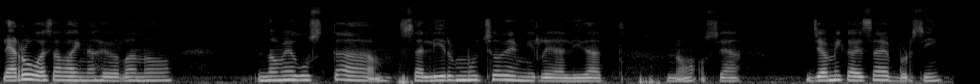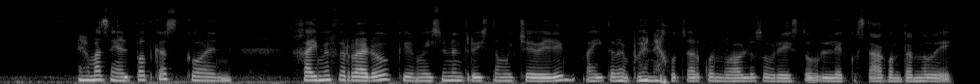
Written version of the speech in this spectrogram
le arrugo esas vainas, de verdad no, no me gusta salir mucho de mi realidad, ¿no? O sea, ya mi cabeza de por sí. Es más, en el podcast con Jaime Ferraro, que me hizo una entrevista muy chévere. Ahí también pueden escuchar cuando hablo sobre esto. Le estaba contando de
